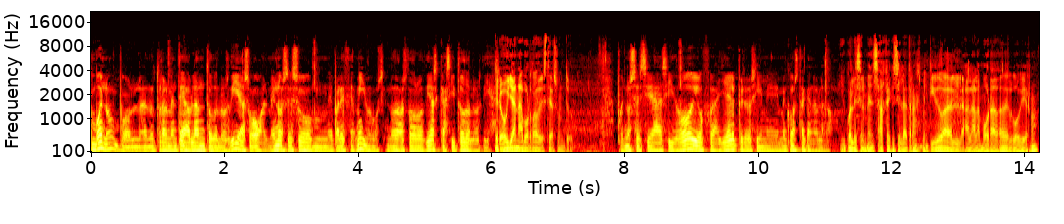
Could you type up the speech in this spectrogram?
Bueno, pues naturalmente hablan todos los días, o al menos eso me parece a mí, o si no todos los días, casi todos los días. Pero hoy han abordado este asunto. Pues no sé si ha sido hoy o fue ayer, pero sí me, consta que han hablado. ¿Y cuál es el mensaje que se le ha transmitido a la morada del gobierno?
